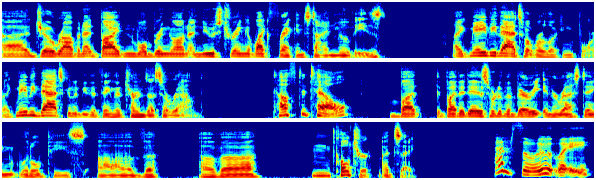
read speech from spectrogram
uh, Joe Robinette Biden will bring on a new string of like Frankenstein movies. Like maybe that's what we're looking for. Like maybe that's going to be the thing that turns us around. Tough to tell, but but it is sort of a very interesting little piece of of uh mm, culture, I'd say. Absolutely.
